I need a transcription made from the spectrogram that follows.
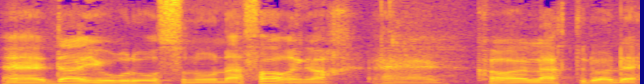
Eh, der gjorde du også noen erfaringer. Eh, hva lærte du av det?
